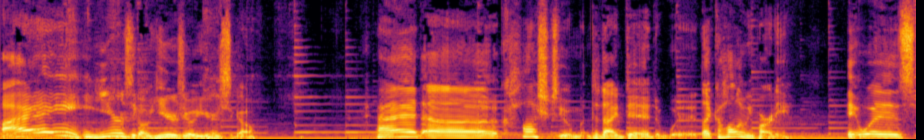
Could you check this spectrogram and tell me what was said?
I years ago, years ago, years ago had a costume that I did like a Halloween party. It was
